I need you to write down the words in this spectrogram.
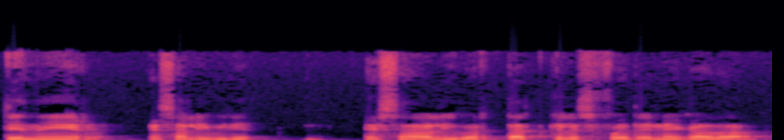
tener esa, esa libertad que les fue denegada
